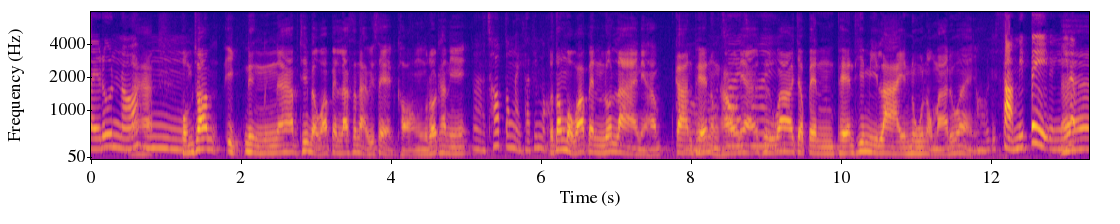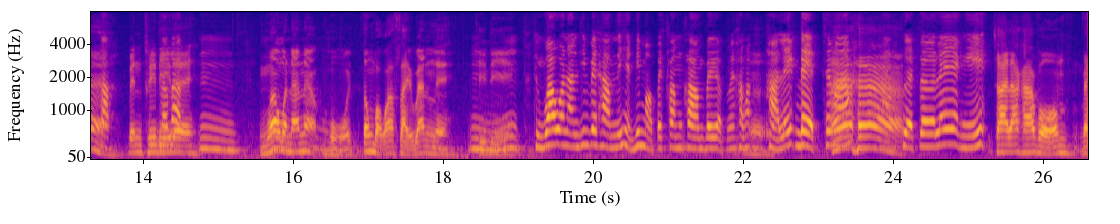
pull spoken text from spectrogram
วัยรุ่นเนาะนะฮะอืมผมชอบอีกหนึ่งหนึ่งนะครับ ที่แบบว่าเป็นลักษณะพิเศษของรถคันนี้ อ่าชอบตรงไหนคะพี่หมอ ก็ต้องบอกว่าเป็นลวดลายเนี่ยครับ การอ๋อเพ้นท์ของเขาเนี่ยใช่ก็ใช่คือว่าจะเป็นเพ้นท์ที่มีลายนูนออกมาด้วยอ๋อสามมิติอย่างนี้แบบอ่าจับเป็น 3D แล้วแบเลบย อืม ถึงว่าวันนั้นอะโอ้โหต้องบอกว่าใส่แว่นเลย 3D อืมถึงว่าวันนั้นที่ไปทำนี่เห็นพี่หมอไปคลำคลำๆไปแบบไม่คำเออหาเลขเด็ดใช่ไหมอ่าอ่าเผื่อเจอเลขอย่างนี้ ใช่แล้วครับผมแหม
